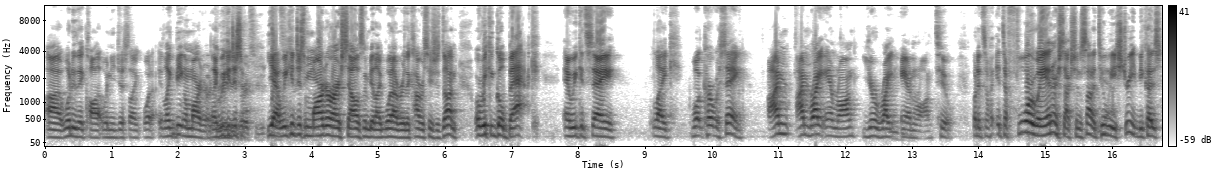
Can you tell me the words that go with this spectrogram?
uh, what do they call it when you just like what like being a martyr? Like we could just yeah we could just martyr ourselves and be like whatever the conversation's done. Or we could go back and we could say like what Kurt was saying I'm I'm right and wrong you're right mm-hmm. and wrong too but it's a it's a four way intersection it's not a two way Yeah. street because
